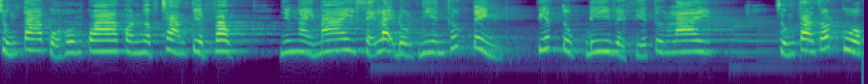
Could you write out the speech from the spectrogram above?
chúng ta của hôm qua còn ngập tràn tuyệt vọng, nhưng ngày mai sẽ lại đột nhiên thức tỉnh, tiếp tục đi về phía tương lai. Chúng ta rốt cuộc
